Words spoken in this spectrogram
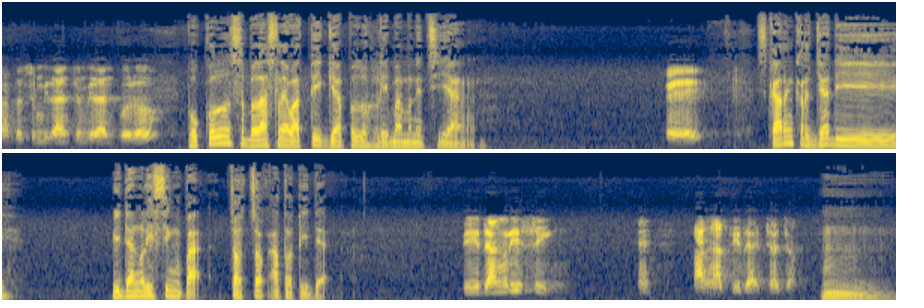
1990 pukul 11 lewat 35 menit siang. Oke. Okay. Sekarang kerja di bidang leasing, Pak. Cocok atau tidak? Bidang leasing. Eh, sangat tidak cocok. Hmm.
